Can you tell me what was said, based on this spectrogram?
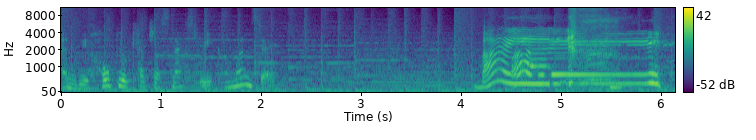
and we hope you'll catch us next week on Wednesday. Bye. Bye.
